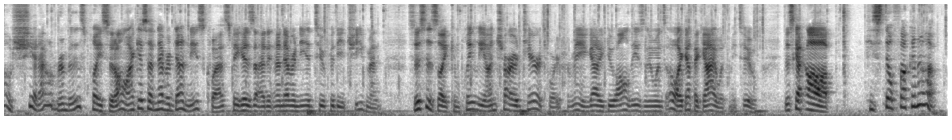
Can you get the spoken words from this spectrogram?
Oh shit, I don't remember this place at all. I guess I've never done these quests because I, I never needed to for the achievement. So this is like completely uncharted territory for me. Gotta do all these new ones. Oh, I got the guy with me too. This guy, oh, he's still fucking up.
